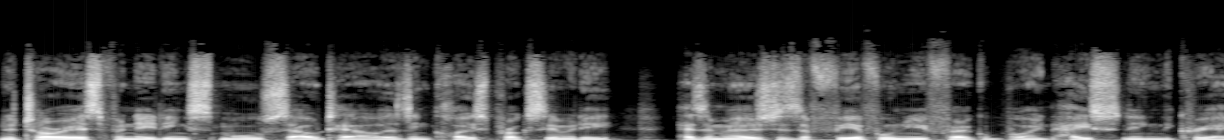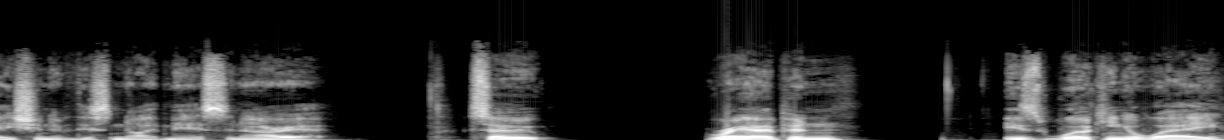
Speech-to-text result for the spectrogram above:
notorious for needing small cell towers in close proximity, has emerged as a fearful new focal point, hastening the creation of this nightmare scenario. So, Reopen is working away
